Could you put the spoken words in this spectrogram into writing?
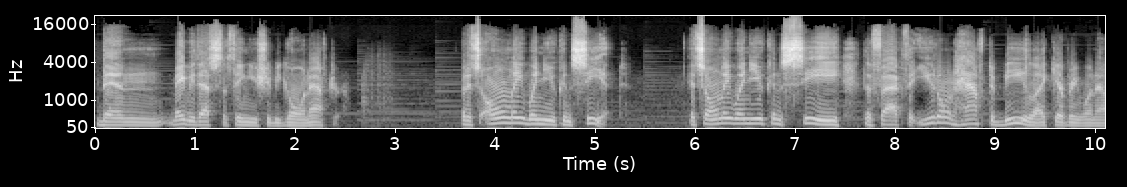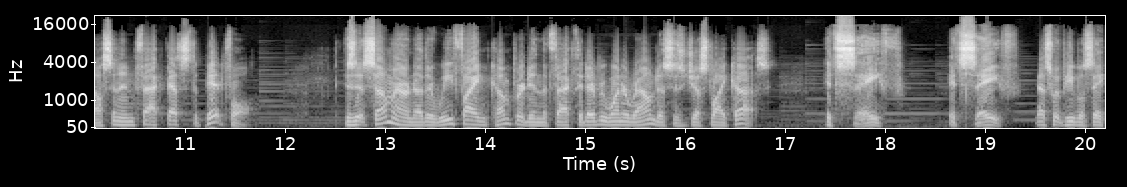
then maybe that's the thing you should be going after. But it's only when you can see it. It's only when you can see the fact that you don't have to be like everyone else. And in fact, that's the pitfall. Is that somehow or another we find comfort in the fact that everyone around us is just like us. It's safe. It's safe. That's what people say.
